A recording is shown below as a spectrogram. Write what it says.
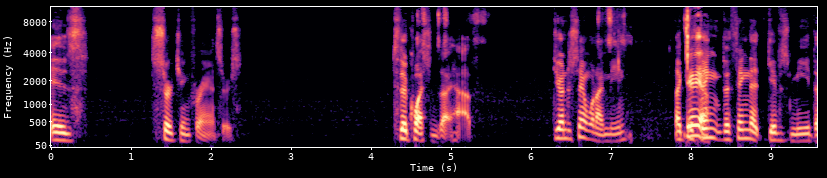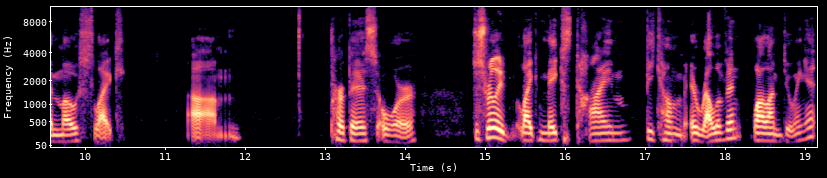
is searching for answers to the questions I have. Do you understand what I mean? Like the Yeah, yeah. thing the thing that gives me the most like um purpose or just really like makes time become irrelevant while I'm doing it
